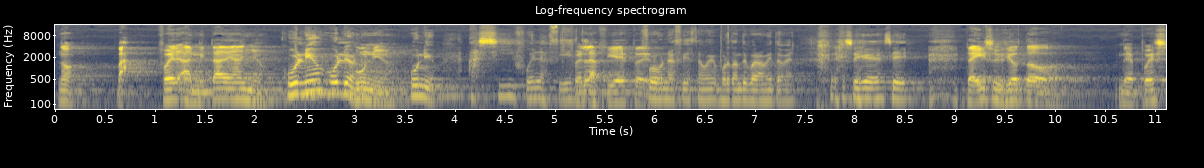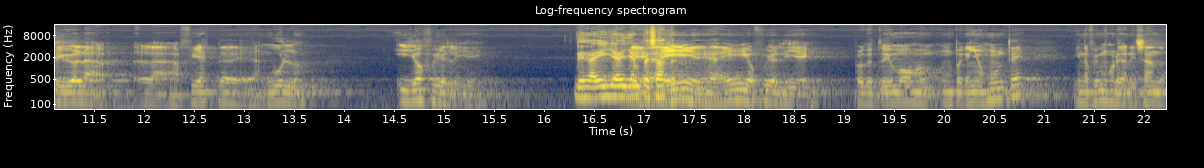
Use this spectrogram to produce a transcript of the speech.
No, va, fue a mitad de año. ¿Junio? ¿Julio? Junio. Junio. Ah, sí, fue la fiesta. Fue la fiesta Fue una fiesta muy importante para mí también. Así que sí. De ahí surgió todo. Después siguió la, la fiesta de Angulo. Y yo fui el DJ. Desde ahí ya, ya desde empezaste. Ahí, desde ahí yo fui el DJ. Porque tuvimos un un pequeño junte y nos fuimos organizando.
